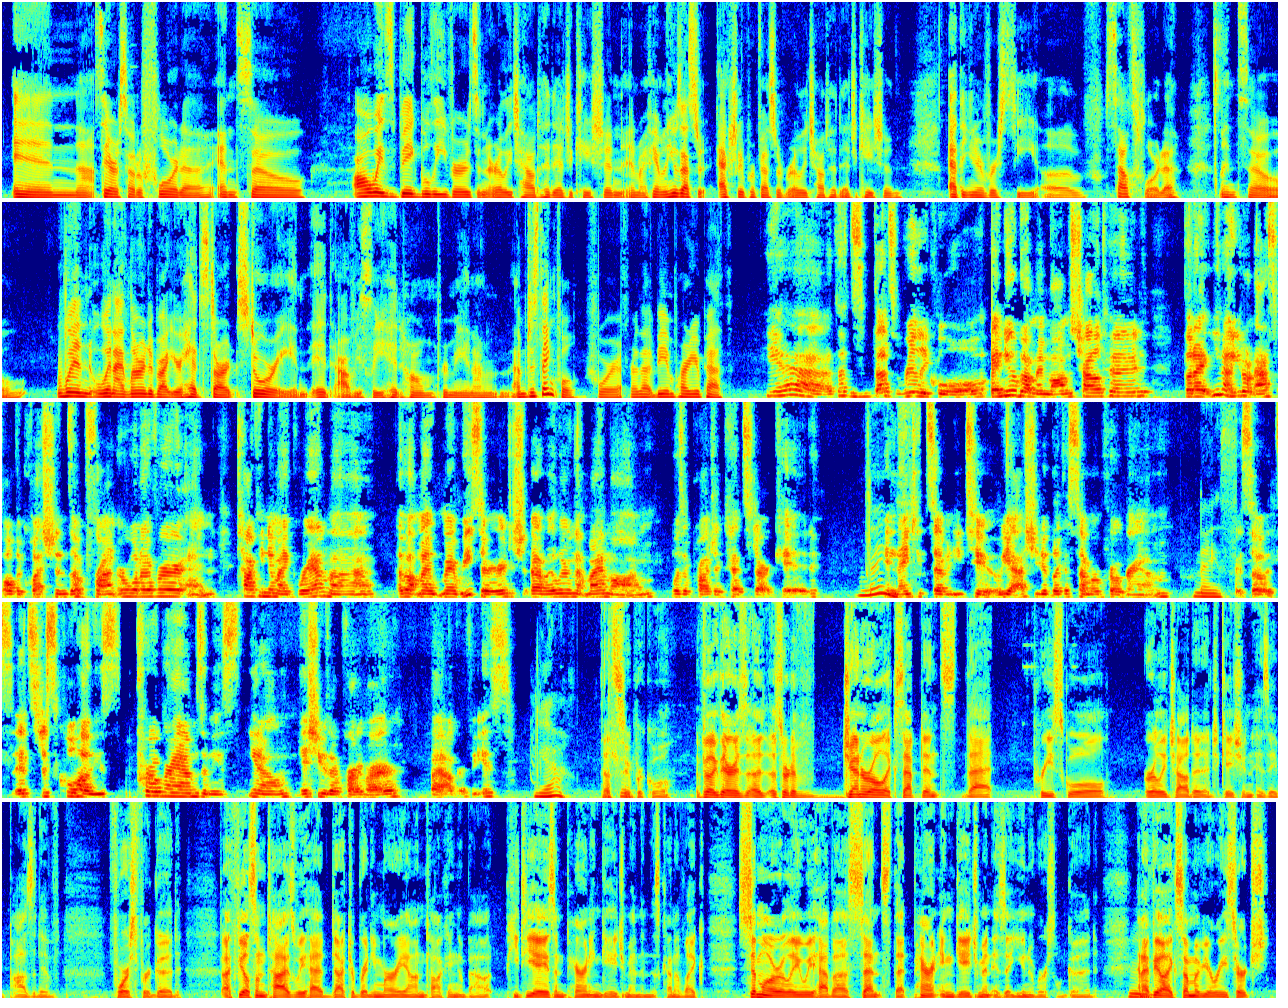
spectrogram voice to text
in Sarasota, Florida. And so always big believers in early childhood education in my family. He was actually a professor of early childhood education at the University of South Florida. And so when when I learned about your Head Start story, and it obviously hit home for me, and I'm I'm just thankful for for that being part of your path. Yeah, that's that's really cool. I knew about my mom's childhood, but I you know you don't ask all the questions up front or whatever. And talking to my grandma about my my research, um, I learned that my mom was a Project Head Start kid. Nice. In 1972, yeah, she did like a summer program. Nice. So it's it's just cool how these programs and these you know issues are part of our biographies. Yeah. That's sure. super cool. I feel like there is a, a sort of general acceptance that preschool, early childhood education is a positive force for good. I feel some ties. we had Dr. Brittany Murray on talking about PTAs and parent engagement, and this kind of like similarly, we have a sense that parent engagement is a universal good. Mm. And I hmm. feel like some of your research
